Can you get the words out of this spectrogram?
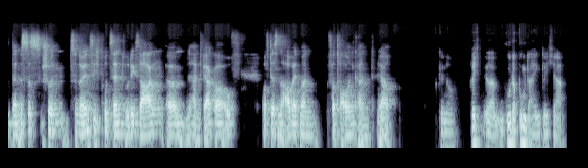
dann ist das schon zu 90 Prozent, würde ich sagen, ähm, ein Handwerker, auf, auf dessen Arbeit man vertrauen kann. Ja. Genau. Richtig, äh, guter Punkt eigentlich, ja.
